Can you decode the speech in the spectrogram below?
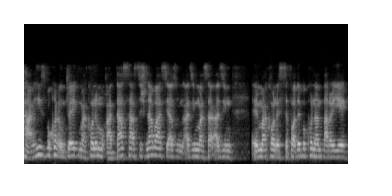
پرهیز بکنه. اونجا یک مکان مقدس هستش. نبایستی از اون از این از این مکان استفاده بکنن برای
